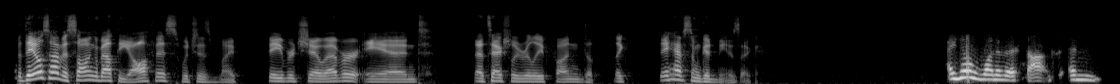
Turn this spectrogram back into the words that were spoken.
but they also have a song about The Office, which is my favorite show ever, and that's actually really fun to like. They have some good music. I know one of their songs, and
